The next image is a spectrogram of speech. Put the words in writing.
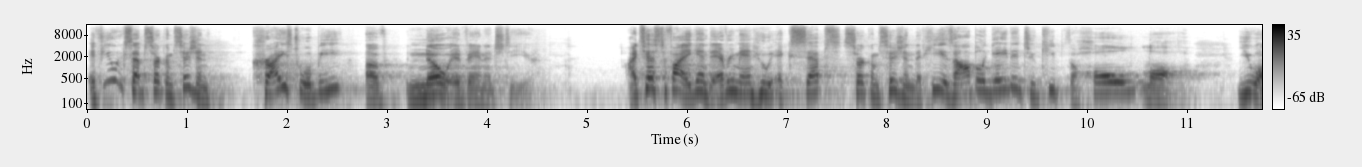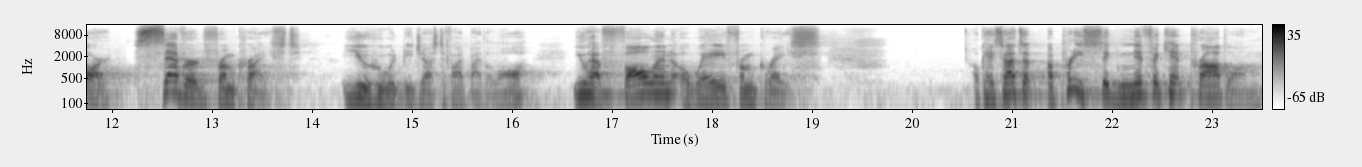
if you accept circumcision, Christ will be of no advantage to you. I testify again to every man who accepts circumcision that he is obligated to keep the whole law. You are severed from Christ, you who would be justified by the law. You have fallen away from grace. Okay, so that's a, a pretty significant problem.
